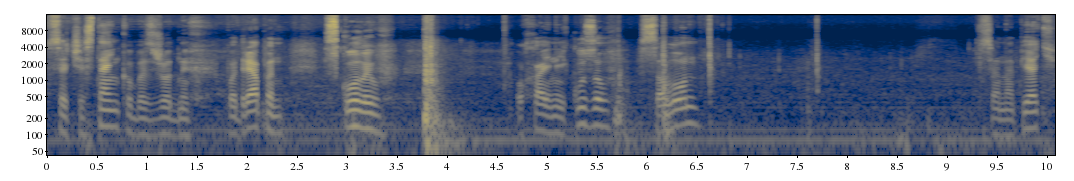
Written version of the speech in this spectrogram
Все чистенько, без жодних подряпин, сколив охайний кузов, салон. Все на 5.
